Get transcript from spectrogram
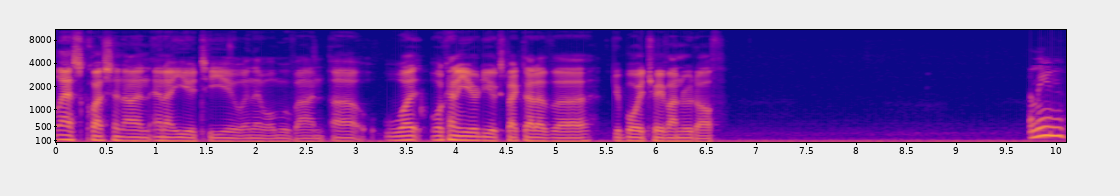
last question on NIU to you, and then we'll move on. Uh, what what kind of year do you expect out of uh, your boy Trayvon Rudolph? I mean,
